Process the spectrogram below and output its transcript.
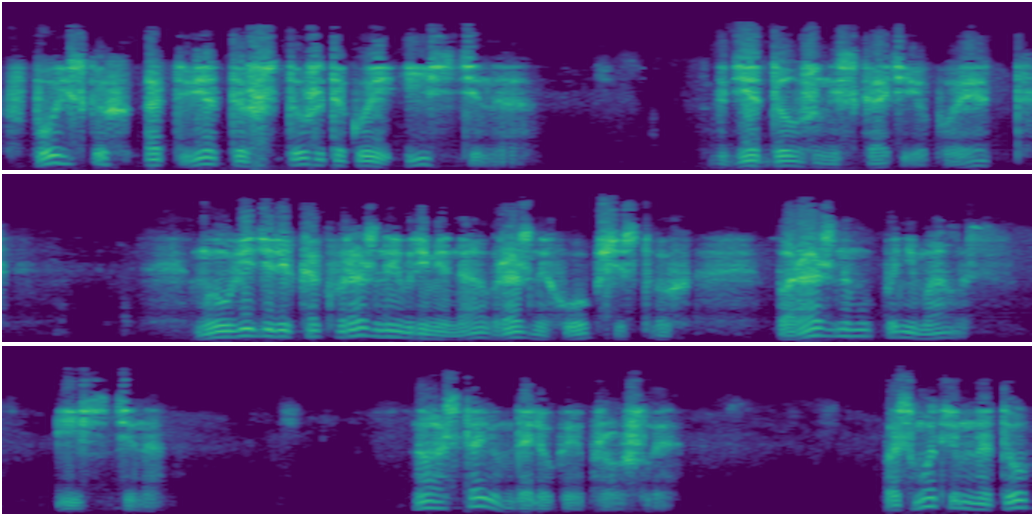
В поисках ответа, что же такое истина, где должен искать ее поэт, мы увидели, как в разные времена, в разных обществах по-разному понималась истина. Но оставим далекое прошлое. Посмотрим на то,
